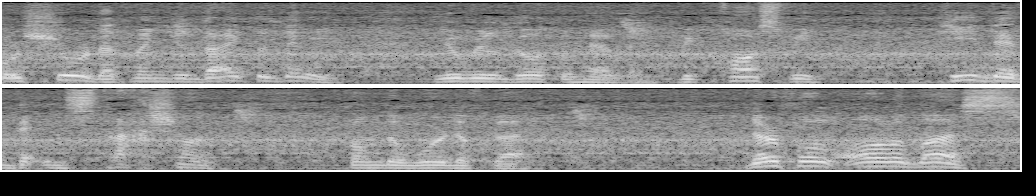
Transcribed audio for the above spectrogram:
for sure that when you die today, you will go to heaven because we heeded the instruction from the Word of God. Therefore, all of us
